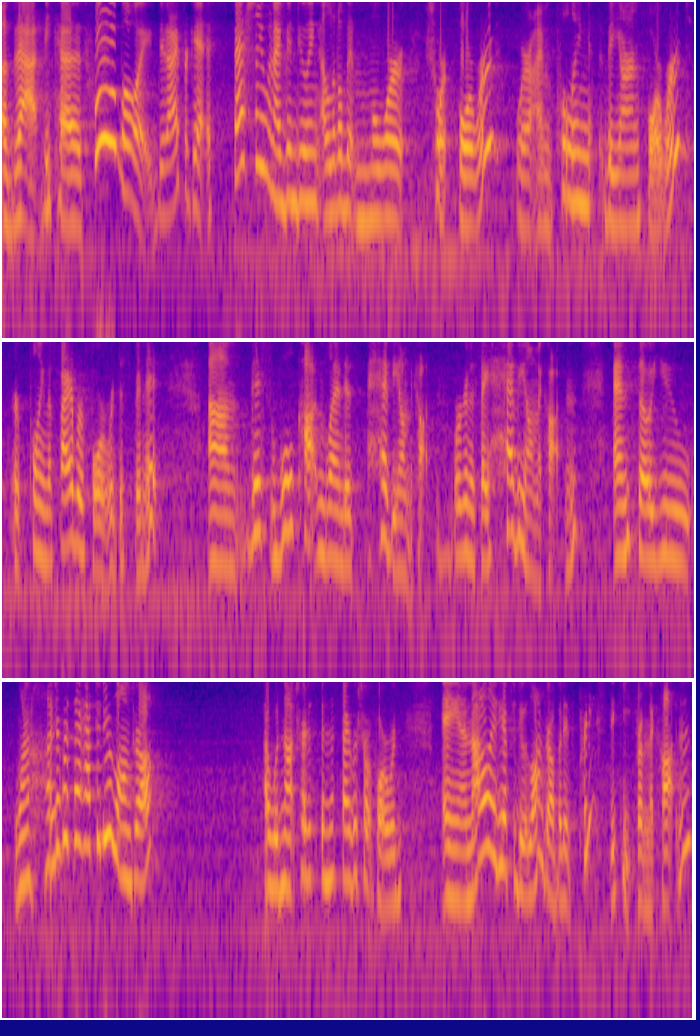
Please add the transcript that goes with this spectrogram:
of that because, whoo boy, did I forget, especially when I've been doing a little bit more short forward where I'm pulling the yarn forward or pulling the fiber forward to spin it. Um, this wool cotton blend is heavy on the cotton. We're going to say heavy on the cotton. And so you 100% have to do long draw. I would not try to spin this fiber short forward. And not only do you have to do a long draw, but it's pretty sticky from the cotton.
